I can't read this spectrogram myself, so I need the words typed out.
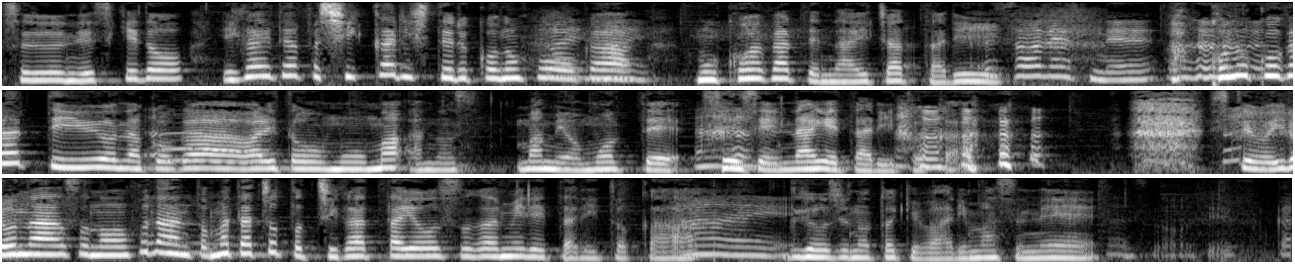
するんですけど、意外とやっぱしっかりしてる子の方が、もう怖がって泣いちゃったり、そうですね。この子がっていうような子が、割ともう、ま、あの、豆を持って先生に投げたりとか。してはいろんなその普段とまたちょっと違った様子が見れたりとか、はい、行事の時はありますね。そうですか。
